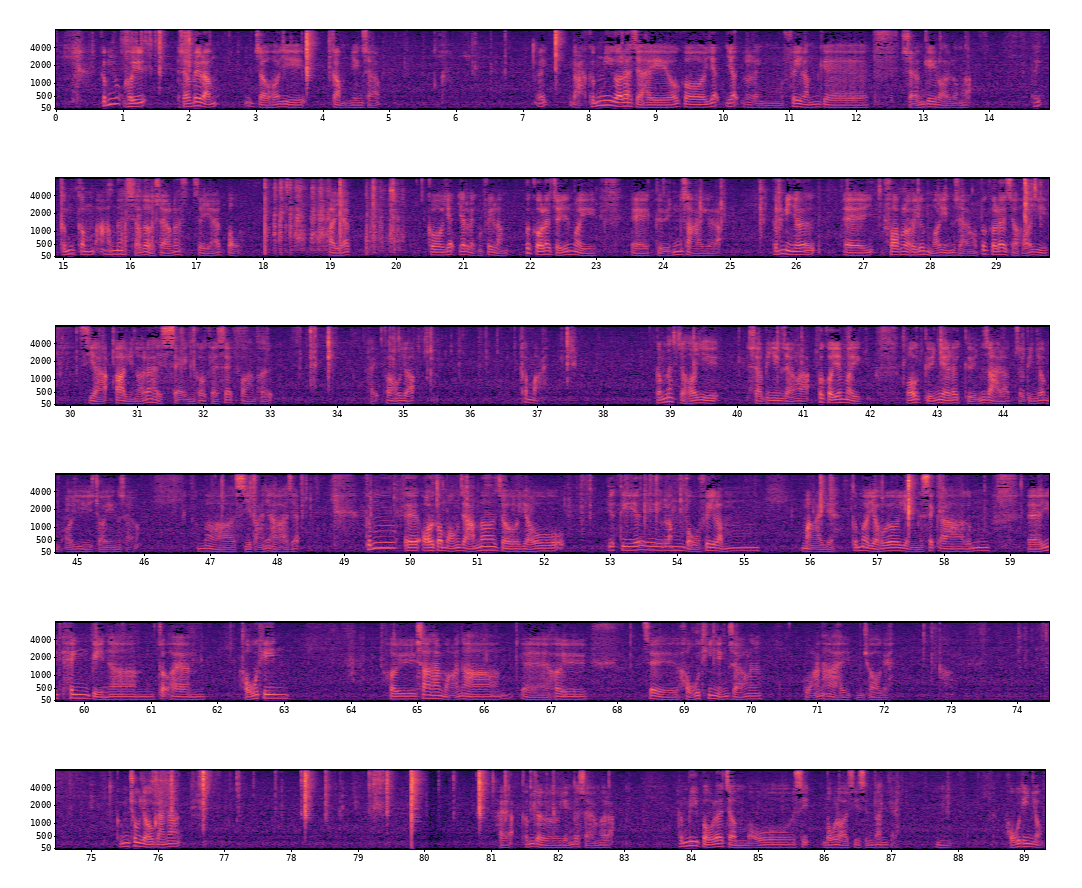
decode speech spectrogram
咁佢上菲林就可以撳影相。誒嗱，咁、呢個咧就係嗰個一一零菲林嘅相機內容啦。誒咁咁啱咧，手頭上咧就有一部係有一個一一零菲林，不過咧就因為誒、呃、捲晒㗎啦，咁變咗誒、放落去都唔可以影相。不過咧就可以試下啊，原來咧係成個 cassette 放入去，係放好咗。吸埋，咁咧就可以上片影相啦。不過因為我卷嘢咧卷晒啦，就變咗唔可以再影相。咁啊，示範一下啫。咁誒、外國網站啦就有一啲 number 菲林賣嘅。咁啊，有好多形式啊。咁誒，呢啲輕便啊，個誒好天。去沙灘玩啊！誒、去即係好天影相啦，玩下係唔錯嘅。咁操作好簡單，係啦，咁就影得相噶啦。咁呢部咧就冇攝冇內置閃燈嘅，嗯，好天用。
